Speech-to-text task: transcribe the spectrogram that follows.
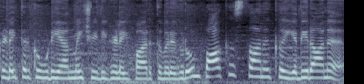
கிடைத்திருக்கக்கூடிய அண்மை செய்திகளை பார்த்து வருகிறோம். பாகிஸ்தானுக்கு எதிரான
